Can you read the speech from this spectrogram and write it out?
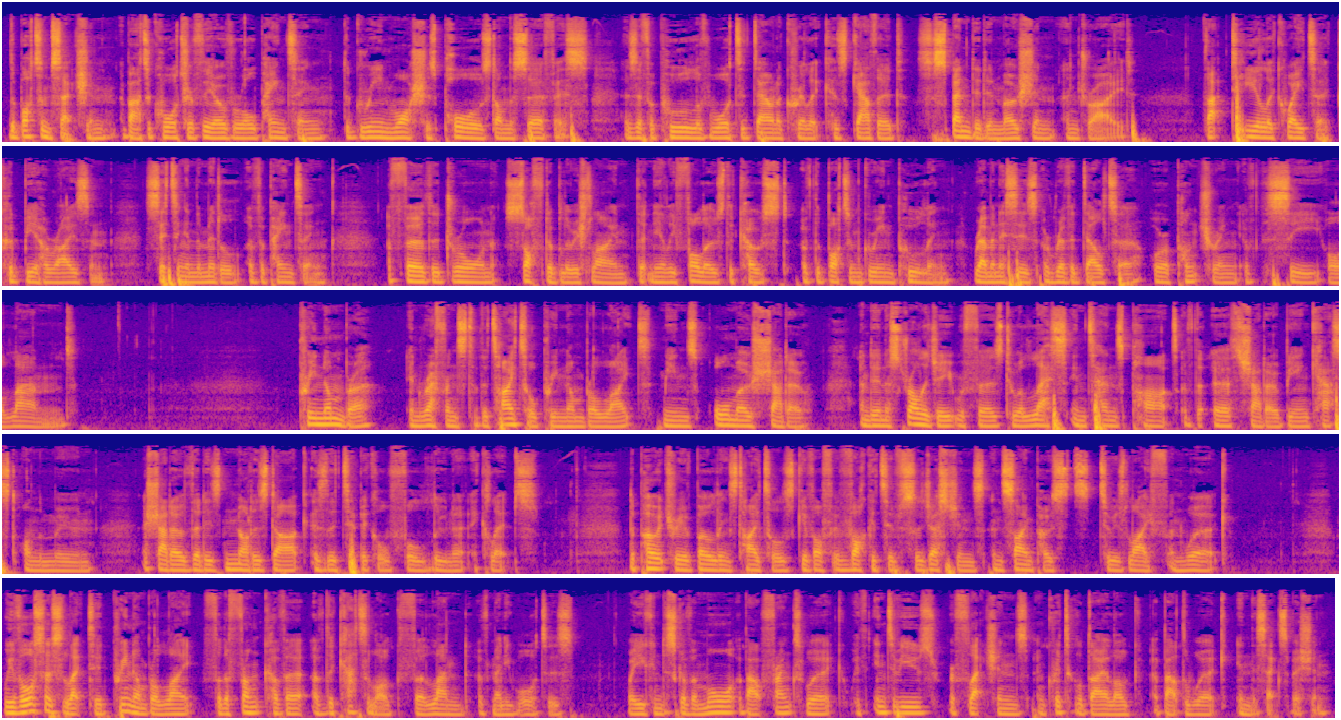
The bottom section, about a quarter of the overall painting, the green wash has paused on the surface, as if a pool of watered down acrylic has gathered, suspended in motion, and dried. That teal equator could be a horizon, sitting in the middle of a painting, a further drawn, softer bluish line that nearly follows the coast of the bottom green pooling reminisces a river delta or a puncturing of the sea or land. Prenumbra, in reference to the title prenumbral light, means almost shadow, and in astrology refers to a less intense part of the Earth's shadow being cast on the moon, a shadow that is not as dark as the typical full lunar eclipse. The poetry of Bowling's titles give off evocative suggestions and signposts to his life and work. We've also selected Prenumbral Light for the front cover of the catalogue for Land of Many Waters where you can discover more about Frank's work with interviews, reflections, and critical dialogue about the work in this exhibition.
